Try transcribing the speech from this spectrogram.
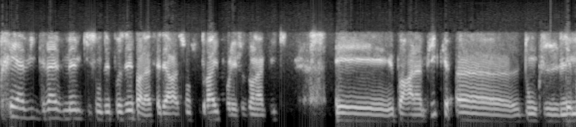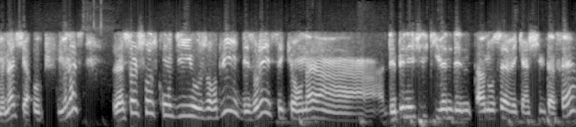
préavis de grève même qui sont déposés par la Fédération Sudrail pour les Jeux Olympiques et Paralympiques. Euh, donc, les menaces, il n'y a aucune menace. La seule chose qu'on dit aujourd'hui, désolé, c'est qu'on a des bénéfices qui viennent d'annoncer avec un chiffre d'affaires.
